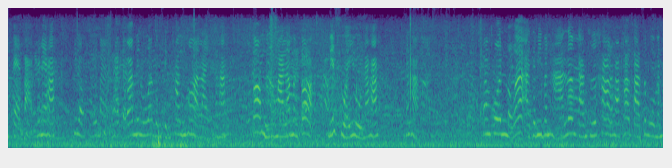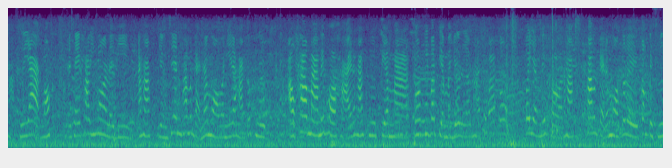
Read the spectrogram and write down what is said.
38 บาทใช่ไหมคะที่เราซื้อมานะคะแต่ว่าไม่รู้ว่ามันเป็นข้าวยี่ห้ออะไรนะคะ ก็หุงออกมาแล้วมันก็เม็ดสวยอยู่นะคะ นะคะบางคนบอกว่าอาจจะมีปัญหาเรื่องการซื้อข้าวนะคะข้าวตาส้มโอมันหาซื้อยากเนาะจะใช้ข้าวยี่ห้ออะไรดีนะคะ อย่างเช่นข้าวมันไก่หน้ามอวันนี้นะคะ ก็คือเอาข้าวมาไม่พอขายนะคะ คือเตรียมมาก็คิดว่าเตรียมมาเยอะแล้วนะคะแต่ว่าก็ก็ยังไม่พอนะคะข้าวมันไก่หน้ามอก็เลยต้องไปซื้อ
